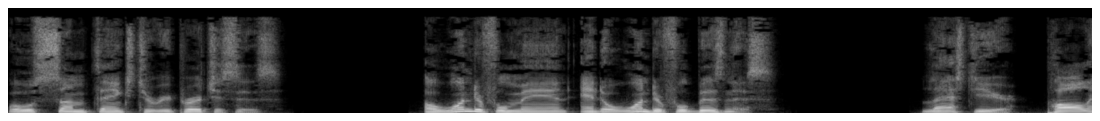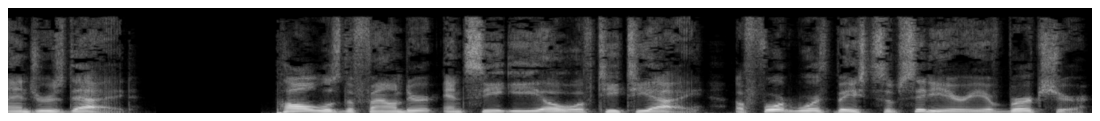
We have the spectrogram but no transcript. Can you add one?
owes some thanks to repurchases. A wonderful man and a wonderful business. Last year, Paul Andrews died. Paul was the founder and CEO of TTI, a Fort Worth based subsidiary of Berkshire.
